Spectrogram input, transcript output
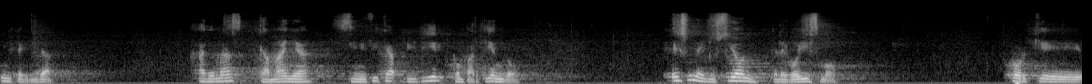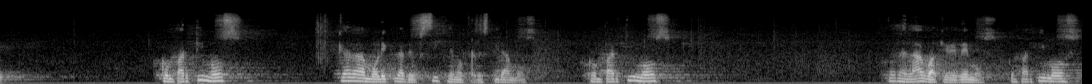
integridad. Además, camaña significa vivir compartiendo. Es una ilusión el egoísmo, porque compartimos cada molécula de oxígeno que respiramos, compartimos toda el agua que bebemos, compartimos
